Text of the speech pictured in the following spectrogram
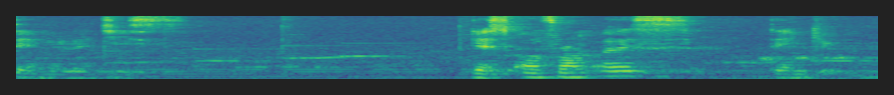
technologies. That's all from us. Thank you.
